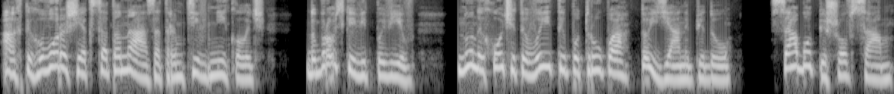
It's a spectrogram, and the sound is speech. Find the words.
Ах, ти говориш, як сатана, затремтів Ніколич. Добровський відповів Ну, не хочете вийти по трупа, то я не піду. Сабо пішов сам.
